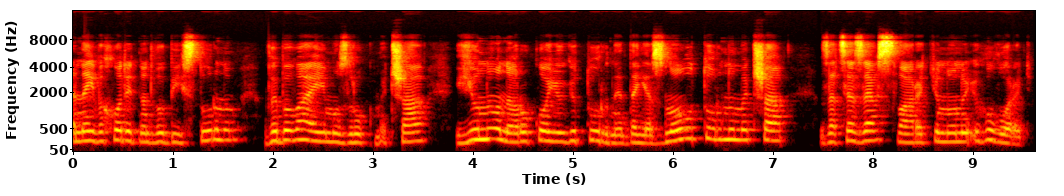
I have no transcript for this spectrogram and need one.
Еней виходить на двобій з Турном, вибиває йому з рук меча, Юнона рукою Ютурни дає знову турну меча, За це Зевс сварить Юнону і говорить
